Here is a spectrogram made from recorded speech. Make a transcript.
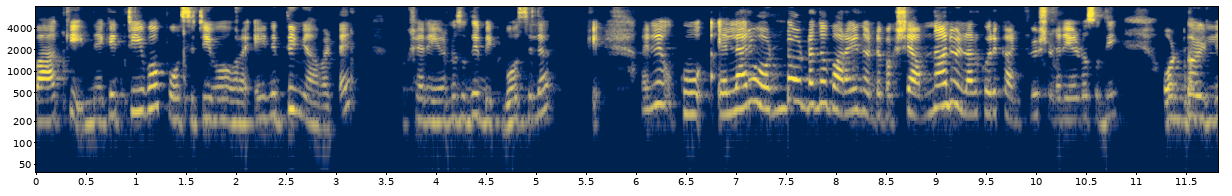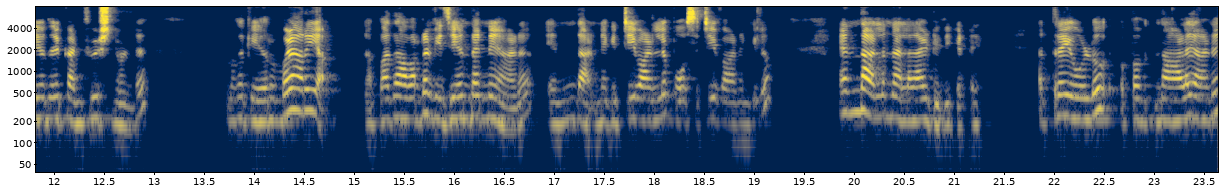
ബാക്കി നെഗറ്റീവോ പോസിറ്റീവോ എനിത്തിങ് ആവട്ടെ. പക്ഷെ രേണുസുതി ബിഗ് ബോസിൽ അതിന് എല്ലാവരും ഉണ്ടോ ഉണ്ടെന്ന് പറയുന്നുണ്ട്. പക്ഷെ എന്നാലും എല്ലാവർക്കും ഒരു കൺഫ്യൂഷൻ ഉണ്ട്. രേണുസുതി ഉണ്ടോ ഇല്ലയോ എന്നൊരു കൺഫ്യൂഷൻ ഉണ്ട്. നമുക്ക് കയറുമ്പോഴറിയാം അപ്പം അത് അവരുടെ വിജയം തന്നെയാണ്. എന്താണ്? നെഗറ്റീവ് ആണെങ്കിലും പോസിറ്റീവ് ആണെങ്കിലും എന്താണെങ്കിലും നല്ലതായിട്ടിരിക്കട്ടെ. അത്രയേ ഉള്ളൂ. അപ്പം നാളെയാണ്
